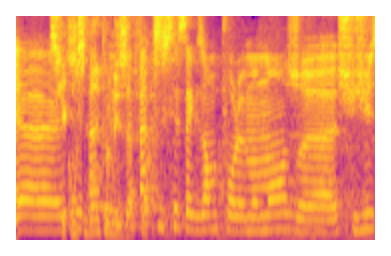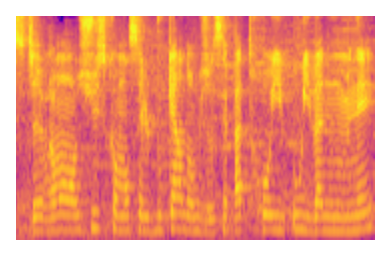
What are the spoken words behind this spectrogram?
euh, ce qui est considéré comme les affaires- pas tous ces exemples pour le moment. Je, je suis juste, j'ai vraiment juste commencé le bouquin, donc je sais pas trop où il va nous mener.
